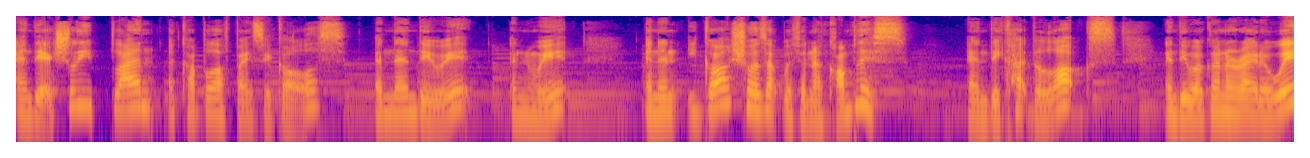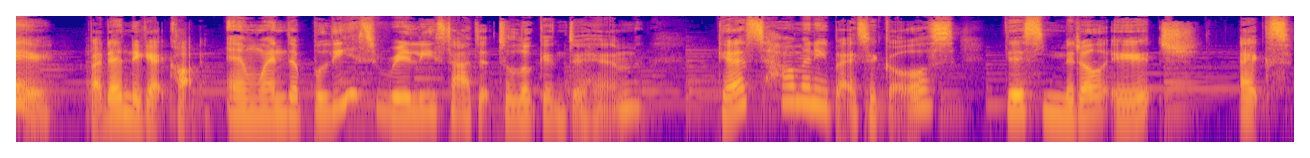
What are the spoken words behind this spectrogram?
and they actually plant a couple of bicycles and then they wait and wait and then Igor shows up with an accomplice and they cut the locks and they were gonna ride away, but then they get caught. And when the police really started to look into him, guess how many bicycles this middle aged ex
